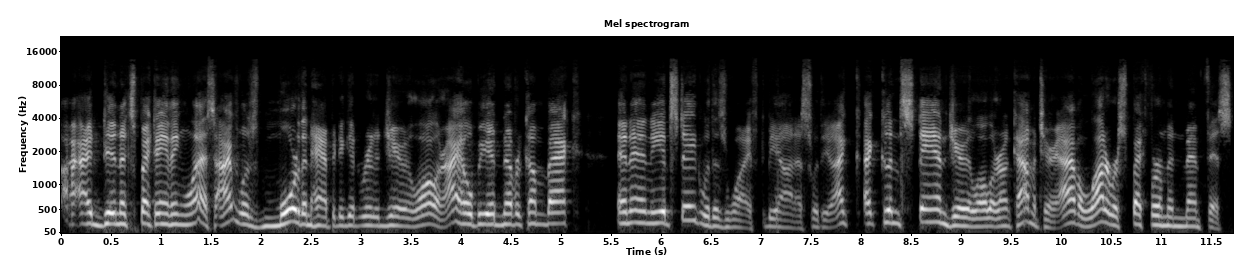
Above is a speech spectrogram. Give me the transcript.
I, I didn't expect anything less. I was more than happy to get rid of Jerry Lawler. I hope he had never come back and and he had stayed with his wife. To be honest with you, I I couldn't stand Jerry Lawler on commentary. I have a lot of respect for him in Memphis,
